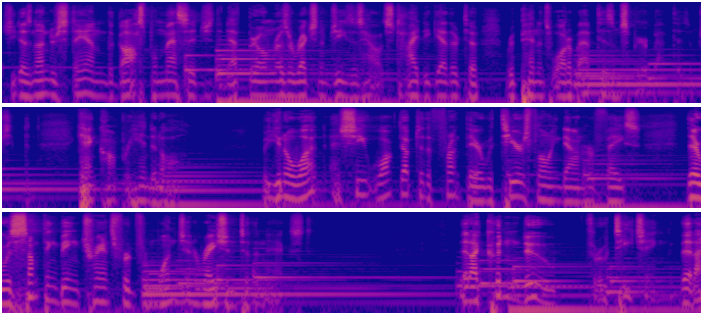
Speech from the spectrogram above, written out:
She doesn't understand the gospel message, the death, burial, and resurrection of Jesus, how it's tied together to repentance, water baptism, spirit baptism. She can't comprehend it all. But you know what? As she walked up to the front there with tears flowing down her face, there was something being transferred from one generation to the next that I couldn't do through teaching, that I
